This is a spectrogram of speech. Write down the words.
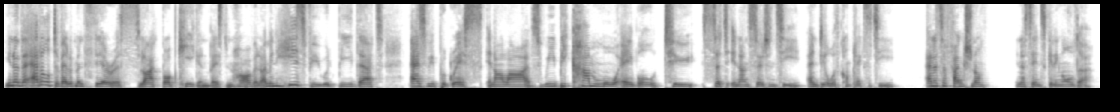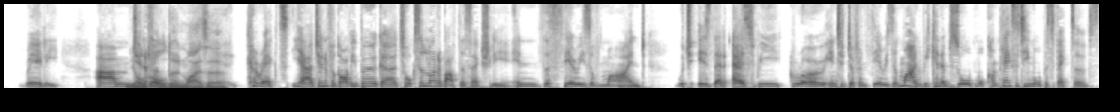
You know, the adult development theorists like Bob Kegan, based in Harvard, I mean, his view would be that as we progress in our lives, we become more able to sit in uncertainty and deal with complexity. And it's a function of, in a sense, getting older, really. Um, Jennifer, old, older and wiser. Correct. Yeah. Jennifer Garvey Berger talks a lot about this actually in the theories of mind which is that as we grow into different theories of mind, we can absorb more complexity, more perspectives.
